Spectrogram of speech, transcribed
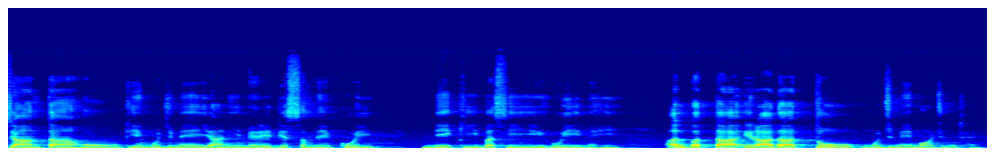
جانتا ہوں کہ مجھ میں یعنی میرے جسم میں کوئی نیکی بسی ہوئی نہیں۔ البتہ ارادہ تو مجھ میں موجود ہے۔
